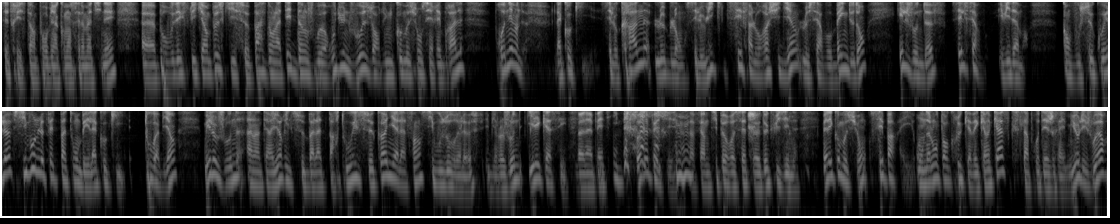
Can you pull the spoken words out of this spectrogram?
C'est triste hein, pour bien commencer la matinée. Euh, pour vous expliquer un peu ce qui se passe dans la tête d'un joueur ou d'une joueuse lors d'une commotion cérébrale, prenez un œuf. La coquille, c'est le crâne, le blanc, c'est le liquide céphalo-rachidien, le cerveau baigne dedans, et le jaune d'œuf, c'est le cerveau, évidemment. Quand vous secouez l'œuf, si vous ne le faites pas tomber, la coquille, tout va bien. Mais le jaune, à l'intérieur, il se balade partout, il se cogne à la fin, si vous ouvrez l'œuf, eh bien le jaune, il est cassé. Bon appétit. Bon appétit. Ça fait un petit peu recette de cuisine. Mais les commotions, c'est pareil. On a longtemps cru qu'avec un casque, cela protégerait mieux les joueurs.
